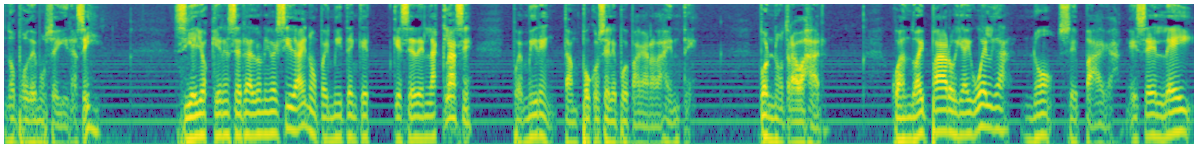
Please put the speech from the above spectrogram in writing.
no podemos seguir así. Si ellos quieren cerrar la universidad y no permiten que, que se den las clases, pues miren, tampoco se le puede pagar a la gente por no trabajar. Cuando hay paros y hay huelga, no se paga. Esa es ley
